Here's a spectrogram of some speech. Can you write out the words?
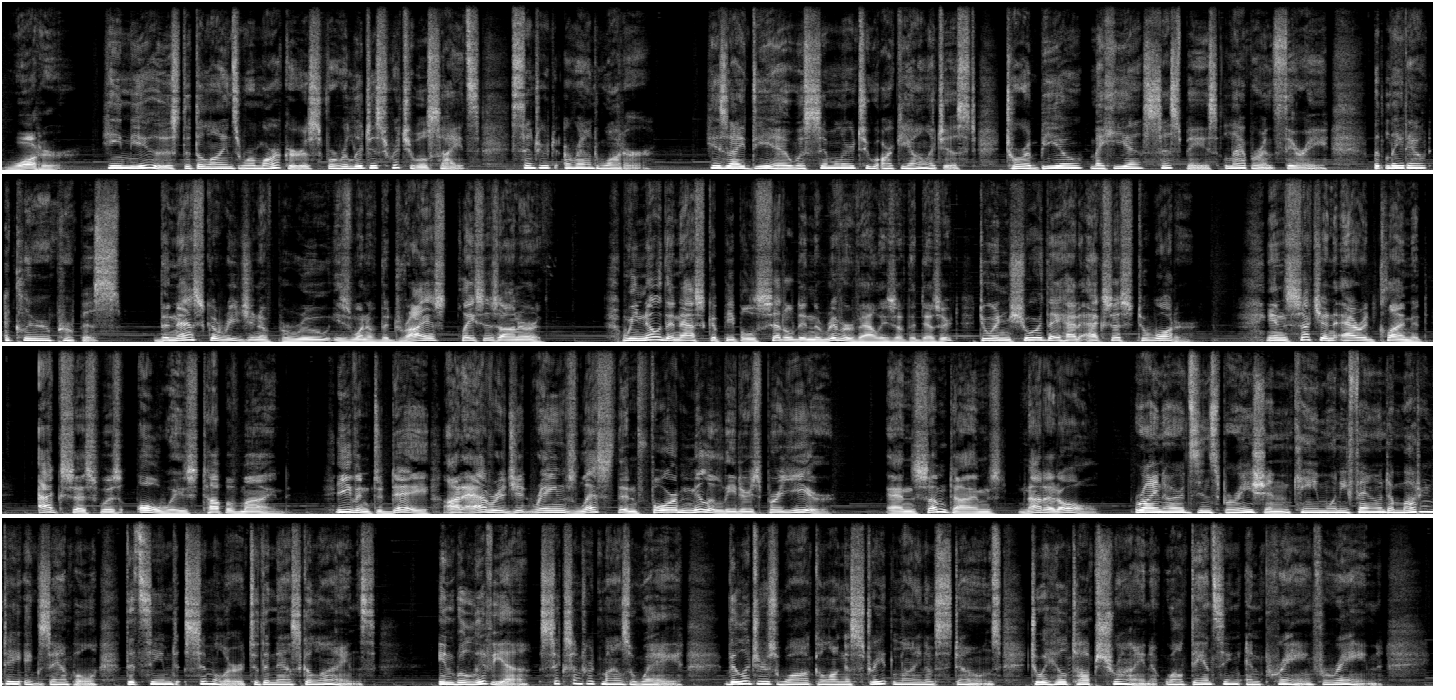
water. He mused that the lines were markers for religious ritual sites centered around water. His idea was similar to archaeologist Toribio Mejia Cespe's labyrinth theory, but laid out a clearer purpose. The Nazca region of Peru is one of the driest places on Earth. We know the Nazca people settled in the river valleys of the desert to ensure they had access to water. In such an arid climate, access was always top of mind. Even today, on average, it rains less than 4 milliliters per year, and sometimes not at all. Reinhard's inspiration came when he found a modern day example that seemed similar to the Nazca lines. In Bolivia, 600 miles away, villagers walk along a straight line of stones to a hilltop shrine while dancing and praying for rain.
